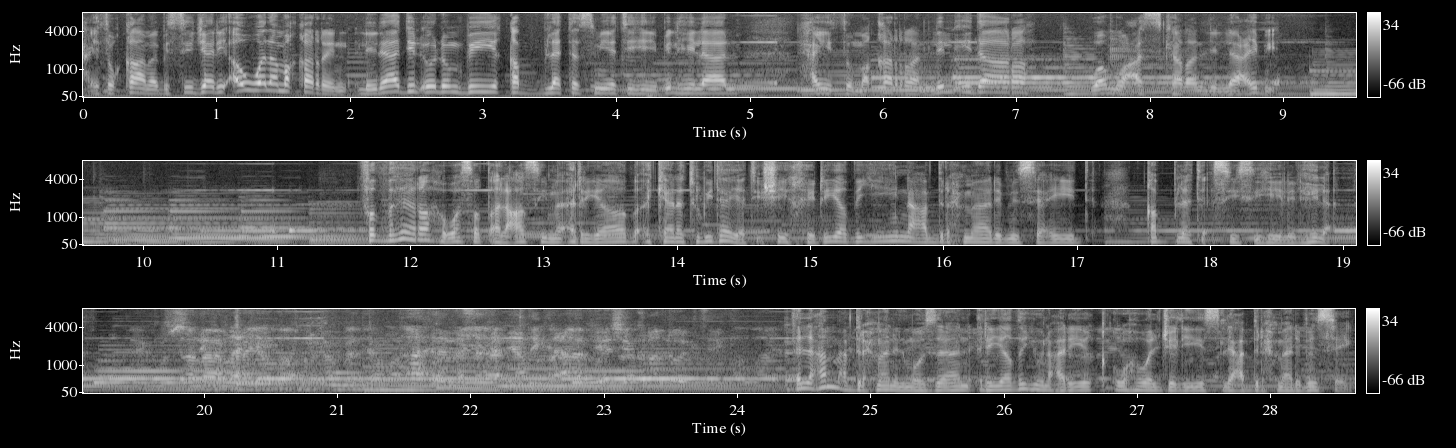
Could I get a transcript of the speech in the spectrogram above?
حيث قام باستئجار أول مقر لنادي الأولمبي قبل تسميته بالهلال حيث مقرا للإدارة ومعسكرا للاعبين. في الظهيرة وسط العاصمة الرياض كانت بداية شيخ الرياضيين عبد الرحمن بن سعيد قبل تأسيسه للهلال. العم عبد الرحمن الموزان رياضي عريق وهو الجليس لعبد الرحمن بن سعيد.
